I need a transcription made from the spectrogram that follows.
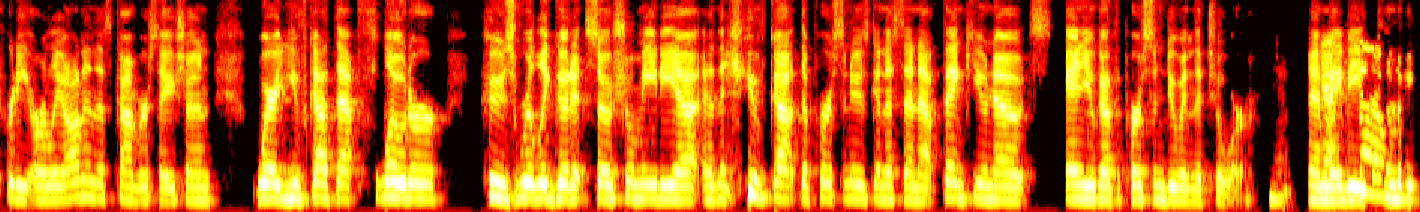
pretty early on in this conversation where you've got that floater who's really good at social media and then you've got the person who's going to send out thank you notes and you've got the person doing the tour. Yeah. and yeah, maybe so, somebody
